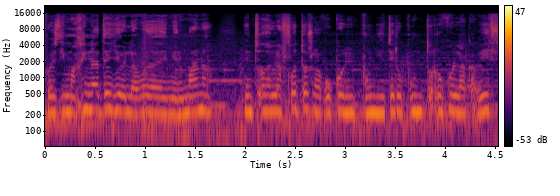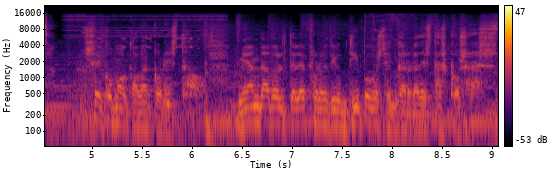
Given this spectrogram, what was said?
Pues imagínate yo en la boda de mi hermana. En todas las fotos hago con el puñetero punto rojo en la cabeza. Sé cómo acabar con esto. Me han dado el teléfono de un tipo que se encarga de estas cosas.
